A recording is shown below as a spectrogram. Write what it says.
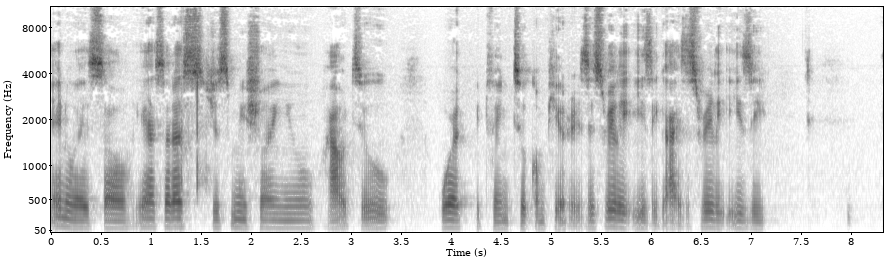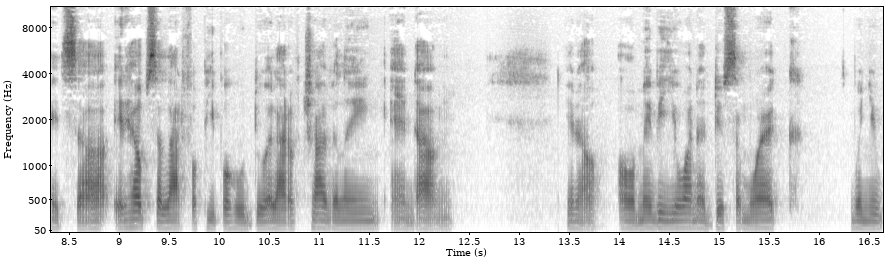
Anyway so yeah so that's just me showing you how to work between two computers. It's really easy guys. It's really easy. It's uh it helps a lot for people who do a lot of traveling and um you know or maybe you want to do some work when you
